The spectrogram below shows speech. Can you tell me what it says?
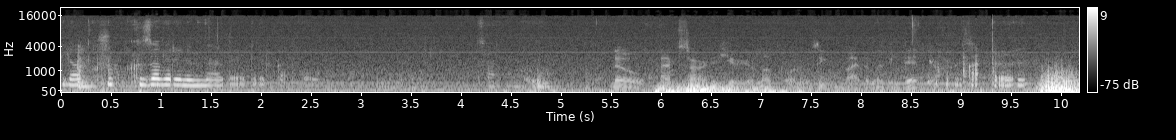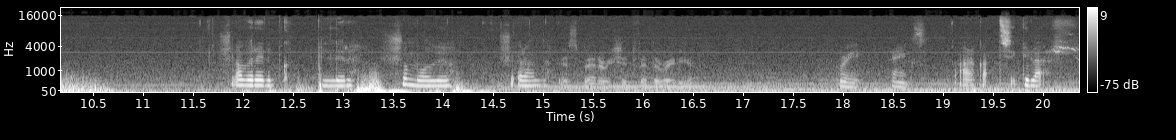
Pil artık şu kıza verelim nerede? Dur, No, Hear your loved one was eaten by the living dead. Kartları verelim. Şuna verelim pilleri. Şu mu oluyor? Şu herhalde. This battery should fit the radio. Great. Thanks. Arka teşekkürler.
